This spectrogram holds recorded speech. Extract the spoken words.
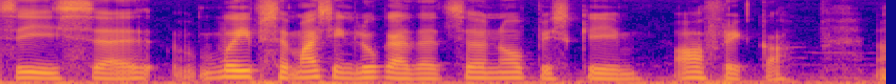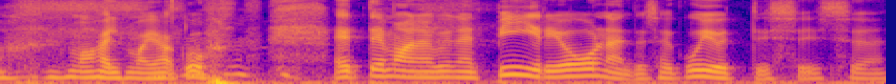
siis äh, võib see masin lugeda, et see on hoopiski Aafrika, noh, maailmajagu. et tema nagu need piirjooned ja see kujutis siis, äh,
